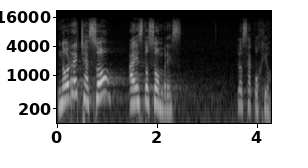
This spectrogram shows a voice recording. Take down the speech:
no rechazó a estos hombres, los acogió.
